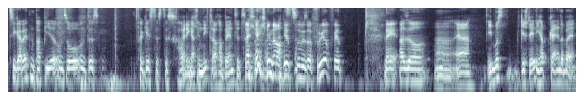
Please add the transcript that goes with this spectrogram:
Zigarettenpapier und so und das, vergiss das, das bei den ganzen Nichtraucher-Bandsitzungen. hin. Ja, genau, jetzt sowieso früher für. Nee, also Ah, ja, ich muss gestehen, ich habe keine dabei.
